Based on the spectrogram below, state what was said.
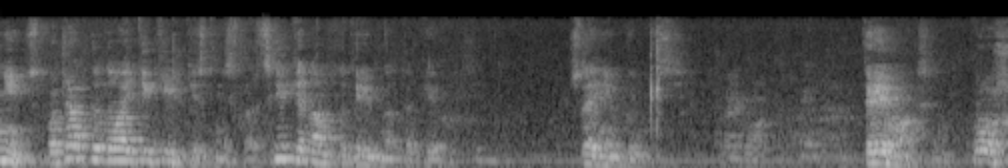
Ні, спочатку давайте кількісний склад. Скільки нам потрібно таких членів комісії? Три максимум. Прошу,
